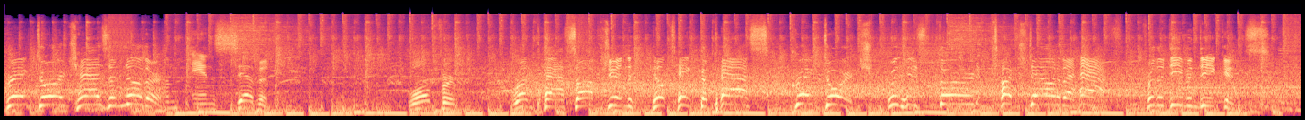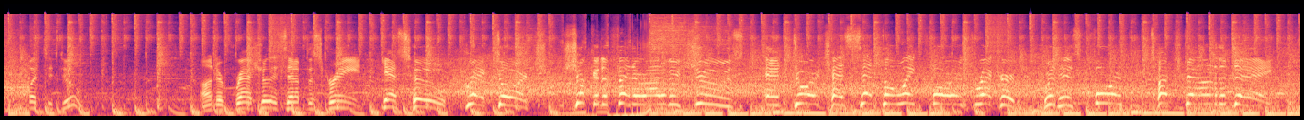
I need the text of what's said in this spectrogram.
Greg Dortch has another. And seven. Wolford Run pass option. He'll take the pass. Greg Dortch with his third touchdown of the half for the Demon Deacons. What to do? Under pressure, they set up the screen. Guess who? Greg Dortch shook a defender out of his shoes, and Dortch has set the Wake Forest record with his fourth touchdown of the day.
